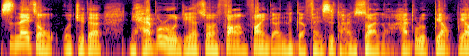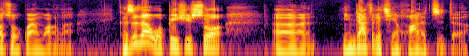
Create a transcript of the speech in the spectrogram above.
是那种，我觉得你还不如你在做放放一个那个粉丝团算了，还不如不要不要做官网了。可是呢，我必须说，呃，你们家这个钱花的值得。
